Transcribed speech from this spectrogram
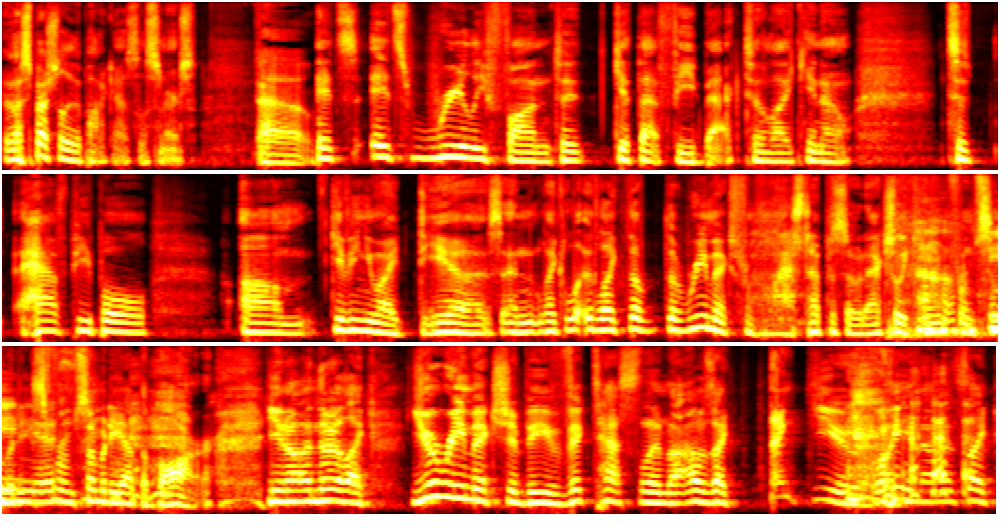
especially the podcast listeners. Oh. It's it's really fun to get that feedback to like you know to have people um, giving you ideas and like like the the remix from the last episode actually came from somebody genius. from somebody at the bar, you know, and they're like, your remix should be Vic Teslin. I was like, thank you, you know, it's like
